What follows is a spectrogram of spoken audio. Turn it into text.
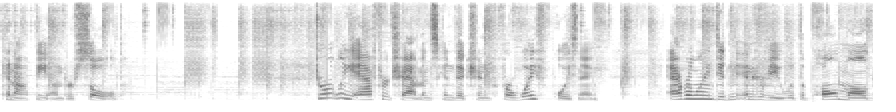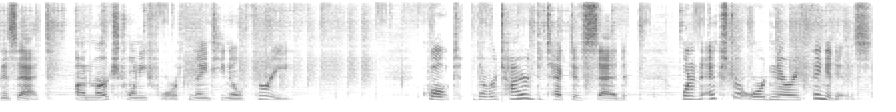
cannot be undersold. Shortly after Chapman's conviction for wife poisoning, Abberline did an interview with the Pall Mall Gazette on March 24, 1903. Quote, the retired detective said, What an extraordinary thing it is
